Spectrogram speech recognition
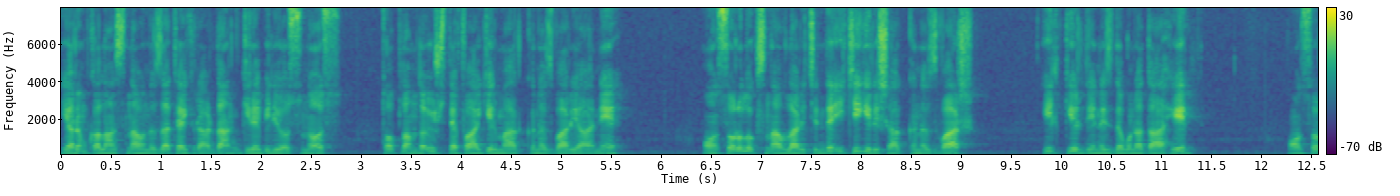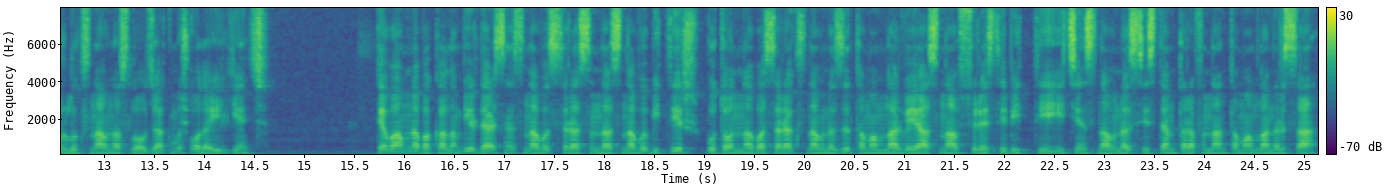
yarım kalan sınavınıza tekrardan girebiliyorsunuz. Toplamda 3 defa girme hakkınız var yani. 10 soruluk sınavlar içinde 2 giriş hakkınız var. İlk girdiğinizde buna dahil. 10 soruluk sınav nasıl olacakmış o da ilginç. Devamına bakalım. Bir dersin sınavı sırasında sınavı bitir butonuna basarak sınavınızı tamamlar veya sınav süresi bittiği için sınavınız sistem tarafından tamamlanırsa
